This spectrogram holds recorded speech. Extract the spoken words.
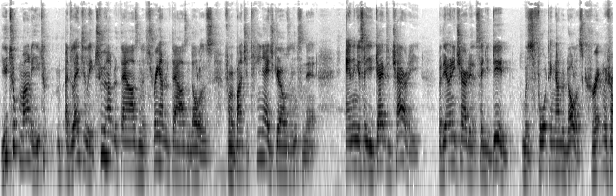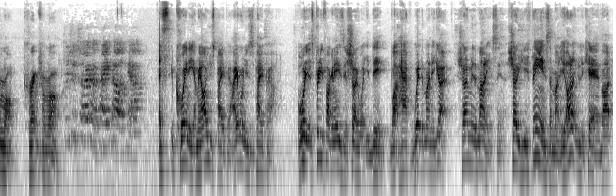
you took money, you took allegedly $200,000 and $300,000 from a bunch of teenage girls on the internet, and then you say you gave it to charity, but the only charity that said you did was $1,400. Correct me if I'm wrong. Correct me if I'm wrong. You should show her PayPal account. It's Queenie, I mean, I use PayPal. Everyone uses PayPal. Or it's pretty fucking easy to show what you did, what happened, where'd the money go. Show me the money, it's in it. Show your fans the money. I don't really care, but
